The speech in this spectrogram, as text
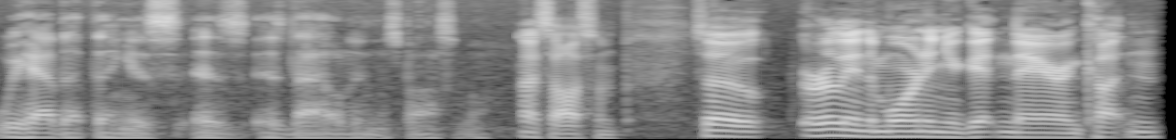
we have that thing as, as, as dialed in as possible. That's awesome. So early in the morning, you're getting there and cutting.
